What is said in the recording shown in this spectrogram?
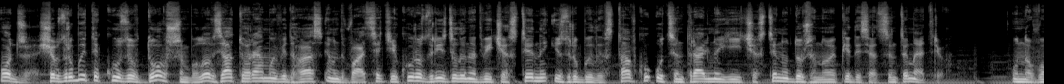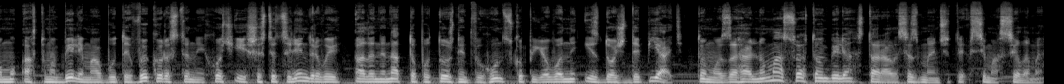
Отже, щоб зробити кузов довшим, було взято раму від ГАЗ М20, яку розрізали на дві частини і зробили вставку у центральну її частину довжиною 50 см. У новому автомобілі мав бути використаний, хоч і шестициліндровий, але не надто потужний двигун, скопійований із Dodge D5, тому загальну масу автомобіля старалися зменшити всіма силами.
